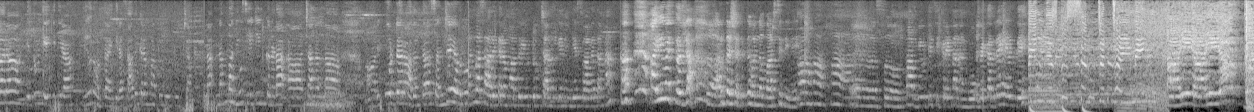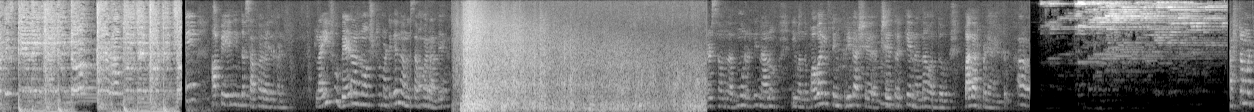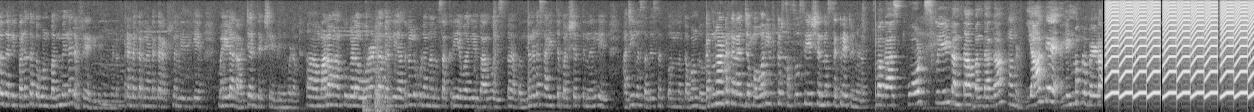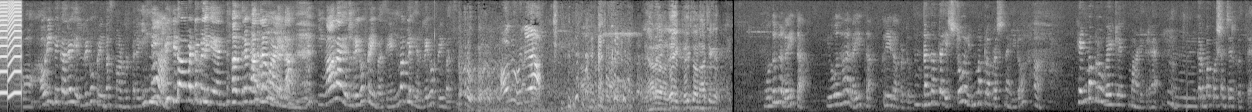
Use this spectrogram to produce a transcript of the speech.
ನಮಸ್ಕಾರ. ಎಲ್ಲರೂ ಹೇಗಿದ್ದೀರಾ? ನೀವು ನೋಡ್ತಾ ಇದ್ದೀರಾ ಸಾಧಕರ ಮಾತು ಯೂಟ್ಯೂಬ್ ಚಾನಲ್ ನಮ್ಮ ನ್ಯೂಸ್ ಏಯ್ಟೀನ್ ಕನ್ನಡ ಚಾನಲ್ನ ರಿಪೋರ್ಟರ್ ಆದಂತಹ ಸಂಜಯ್ ಅವರು ನಮ್ಮ ಸಾಧಕರ ಮಾತು ಯೂಟ್ಯೂಬ್ ಚಾನಲ್ಗೆ ನಿಮಗೆ ಸ್ವಾಗತನ ಐವತ್ತು ವರ್ಷ. ಅರ್ಧ ಶತಕವನ್ನ ಬಾರಿಸಿದೀವಿ ಹಾ ಹಾ ಹಾ. ಸೊ ಆ ಬ್ಯೂಟಿ ಸೀಕ್ರೆಟ್ನ ನನ್ಗೆ ಹೋಗ್ಬೇಕಾದ್ರೆ ಹೇಳ್ಬಿಡಿ ಆ ಸಫರ್ ಆದೆ ಕಣೆ. ಲೈಫ್ ಬೇಡ ಅನ್ನೋ ಅಷ್ಟರ ಮಟ್ಟಿಗೆ ನಾನು ಸಫರ್ ಆದೆ ಎರಡ್ ಸಾವಿರದ ಹದಿಮೂರರಲ್ಲಿ ನಾನು ಈ ಒಂದು ಪವರ್ ಲಿಫ್ಟಿಂಗ್ ಕ್ರೀಡಾ ಕ್ಷೇತ್ರಕ್ಕೆ ನನ್ನ ಒಂದು ಪಾದಾರ್ಪಣೆ ಆಯಿತು. ಮಟ್ಟದಲ್ಲಿ ಪದಕ ತಗೊಂಡು ಬಂದ್ಮೇಲೆ ರೆಫ್ರಿ ಆಗಿದ್ದೀನಿ ಮೇಡಮ್ ಕಂಡ ಕರ್ನಾಟಕ ರಕ್ಷಣಾ ವೇದಿಕೆ ಮಹಿಳಾ ರಾಜ್ಯಾಧ್ಯಕ್ಷೆ ಇದ್ದೀನಿ ಮೇಡಮ್ ಮಾನವ ಹಕ್ಕುಗಳ ಹೋರಾಟದಲ್ಲಿ ಅದರಲ್ಲೂ ಕೂಡ ನಾನು ಸಕ್ರಿಯವಾಗಿ ಭಾಗವಹಿಸ್ತಾ ಬಂದೆ ಕನ್ನಡ ಸಾಹಿತ್ಯ ಪರಿಷತ್ತಿನಲ್ಲಿ ಅಜೀವ ಸದಸ್ಯತ್ವವನ್ನು ತಗೊಂಡು ಕರ್ನಾಟಕ ರಾಜ್ಯ ಪವರ್ ಲಿಫ್ಟರ್ಸ್ ಅಸೋಸಿಯೇಷನ್ನ ಸೆಕ್ರೆಟರಿ ಮೇಡಮ್ ಇವಾಗ ಸ್ಪೋರ್ಟ್ಸ್ ಫೀಲ್ಡ್ ಅಂತ ಬಂದಾಗ ಯಾಕೆ ಹೆಣ್ಮಕ್ಳು ಬೇಡ? ಬೇಕಾದ್ರೆ ಎಲ್ರಿಗೂ ಫ್ರೀ ಬಸ್ ಮಾಡ್ಬಿಡ್ತಾರೆ. ಕ್ರೀಡಾಪಟುಗಳಿಗೆ ಅಂತ ಅಂದ್ರೆ ಮಾತ್ರ ಮಾಡಲ್ಲ ಇವಾಗ ಎಲ್ರಿಗೂ ಫ್ರೀ ಬಸ್ ಹೆಣ್ಮಕ್ಳಿಗೆ ಎಲ್ರಿಗೂ ಫ್ರೀ ಬಸ್ ಮೊದಲು ರೈತ ಯೋಧ ರೈತ ಕ್ರೀಡಾಪಟು. ನನ್ನಂತ ಎಷ್ಟೋ ಹೆಣ್ಮಕ್ಳ ಪ್ರಶ್ನೆ ಇದು. ಹೆಣ್ಮಕ್ಳು ವೇಟ್ ಲಿಫ್ಟ್ ಮಾಡಿದ್ರೆ ಗರ್ಭಕೋಶ ಜರುಗುತ್ತೆ.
